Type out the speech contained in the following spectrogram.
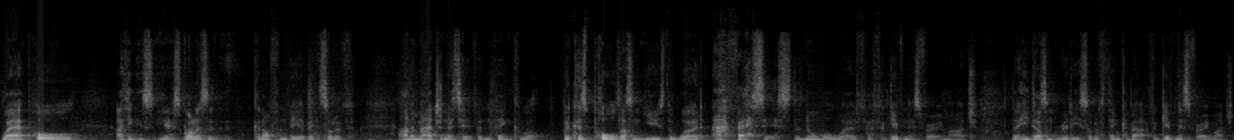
where Paul, I think you know, scholars can often be a bit sort of unimaginative and think, well, because Paul doesn't use the word aphesis, the normal word for forgiveness, very much, that he doesn't really sort of think about forgiveness very much.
